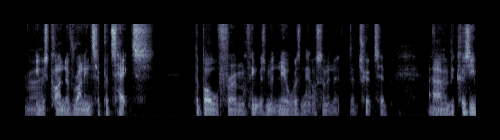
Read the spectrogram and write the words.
Right. He was kind of running to protect the ball from I think it was McNeil, wasn't it, or something that, that tripped him. Um, Right. and because he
